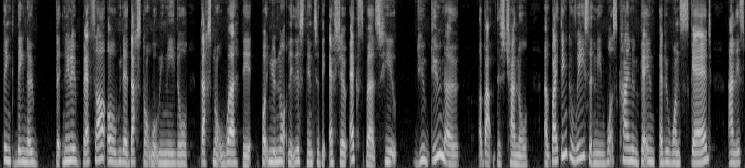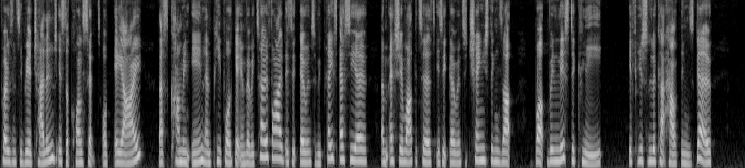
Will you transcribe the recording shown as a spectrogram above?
think they know that they know better, or you know that's not what we need, or that's not worth it but you're not listening to the SEO experts who you do know about this channel. Uh, but I think recently, what's kind of getting everyone scared and it's posing to be a challenge is the concept of AI that's coming in, and people are getting very terrified. Is it going to replace SEO? um, SEO marketers? Is it going to change things up? But realistically, if you just look at how things go,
